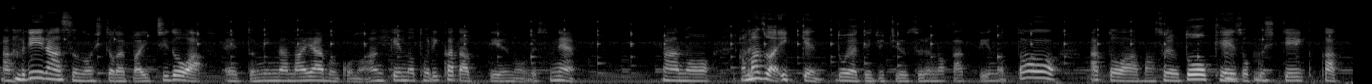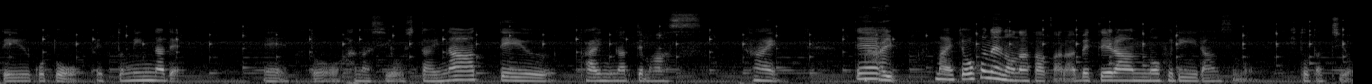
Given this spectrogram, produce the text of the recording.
まあ、フリーランスの人がやっぱ一度は、えーっとみんな悩むこの案件の取り方っていうのをですねあの、まずは1件どうやって受注するのかっていうのとあとはまあそれをどう継続していくかっていうことを、えっと、みんなで、えっと、話をしたいなっていう回になってます。はい、で、はい。まあ、一応船の中からベテランのフリーランスの人たちを、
